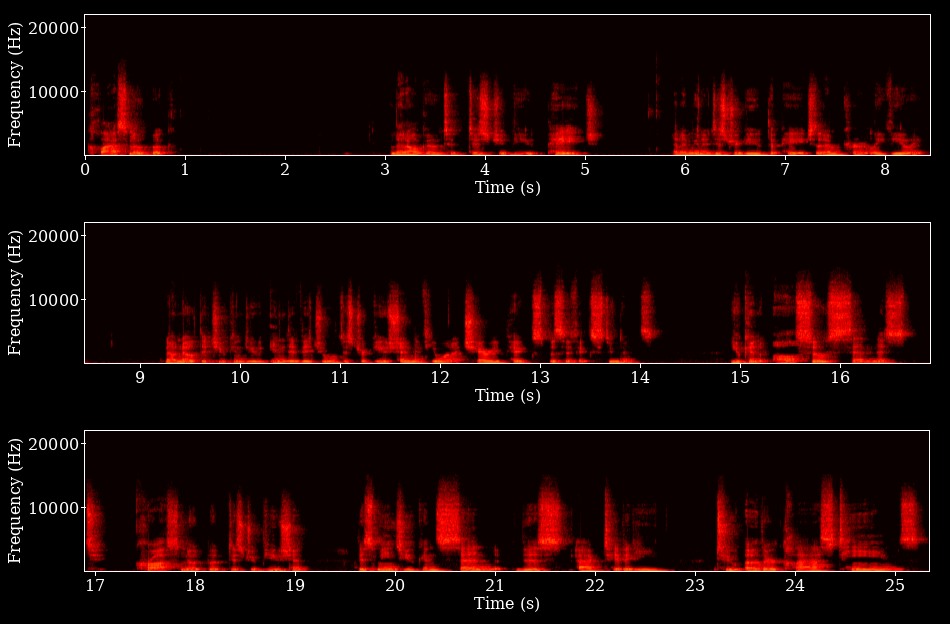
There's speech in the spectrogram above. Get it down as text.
class notebook, then I'll go to distribute page, and I'm going to distribute the page that I'm currently viewing. Now note that you can do individual distribution if you want to cherry pick specific students. You can also send this to cross notebook distribution. This means you can send this activity to other class teams.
